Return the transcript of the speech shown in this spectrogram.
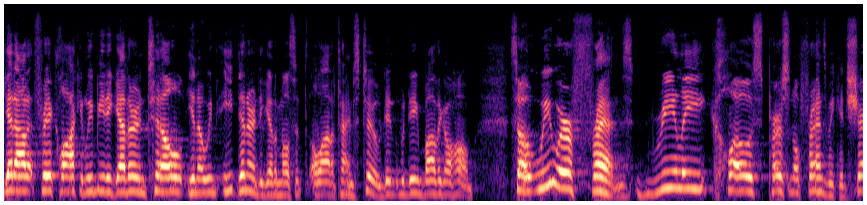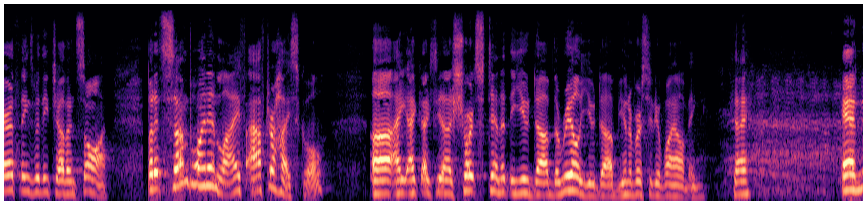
get out at 3 o'clock and we'd be together until, you know, we'd eat dinner together most of, a lot of times too. Didn't, we didn't bother to go home. So we were friends, really close personal friends. We could share things with each other and so on. But at some point in life, after high school, uh, I, I, I did a short stint at the UW, the real UW, University of Wyoming. Okay? and,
